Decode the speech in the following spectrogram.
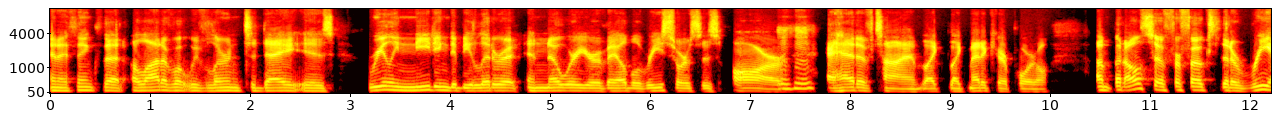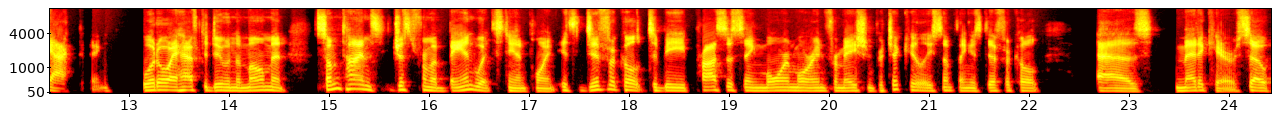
And I think that a lot of what we've learned today is really needing to be literate and know where your available resources are mm-hmm. ahead of time, like like Medicare portal. Um, but also for folks that are reacting, what do I have to do in the moment? Sometimes, just from a bandwidth standpoint, it's difficult to be processing more and more information, particularly something as difficult as Medicare. So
